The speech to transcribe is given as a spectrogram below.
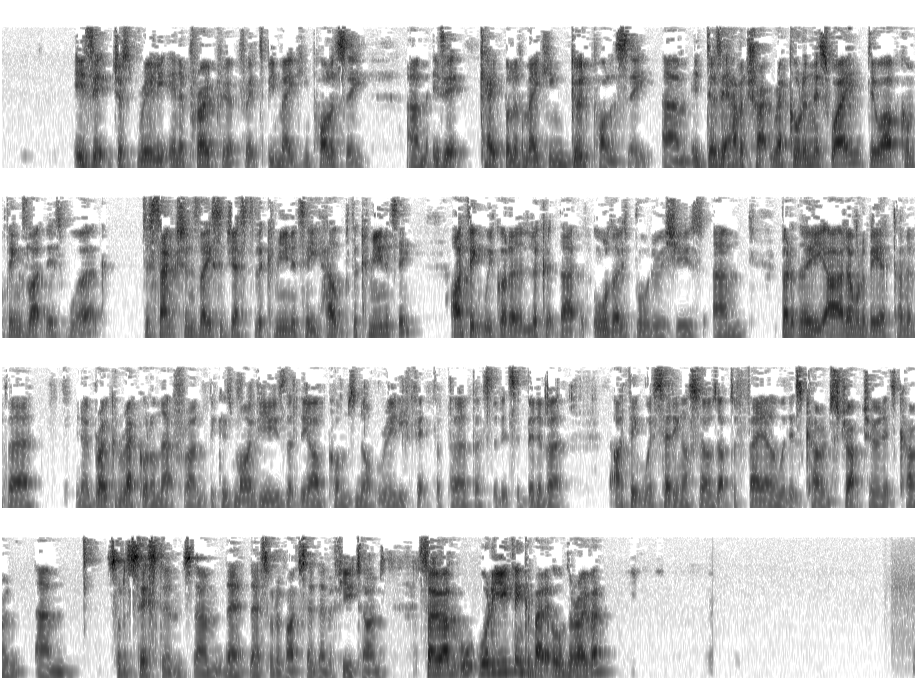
is it just really inappropriate for it to be making policy? Um, is it capable of making good policy? Um, it, does it have a track record in this way? Do ARBCOM things like this work? Do sanctions they suggest to the community help the community? I think we've got to look at that, all those broader issues. Um, but the, I don't want to be a kind of, uh, you know, broken record on that front because my view is that the ARBCOM's not really fit for purpose, that it's a bit of a, I think we're setting ourselves up to fail with its current structure and its current, um, sort of systems. Um, they're, they're sort of, I've said them a few times. So, um, what do you think about it all?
